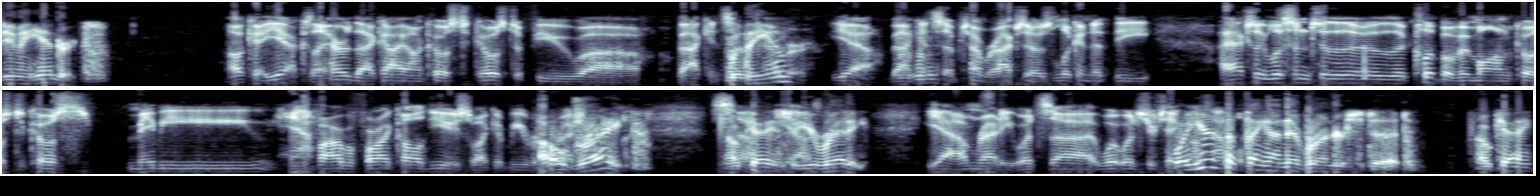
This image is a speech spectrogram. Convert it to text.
Jimi Hendrix. Okay, yeah, because I heard that guy on Coast to Coast a few uh, back in With Ian? September. Yeah, back in September. Actually, I was looking at the. I actually listened to the the clip of him on Coast to Coast maybe half hour before I called you, so I could be Oh, refreshed. on great. So, okay, so you're ready. Yeah, I'm ready. What's uh, what, what's your take Well, here's the thing I never understood. Okay,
